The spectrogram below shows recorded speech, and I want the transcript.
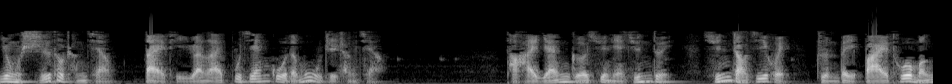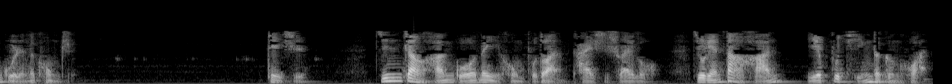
用石头城墙代替原来不坚固的木质城墙。他还严格训练军队，寻找机会准备摆脱蒙古人的控制。这时，金帐汗国内讧不断，开始衰落，就连大汗也不停的更换。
